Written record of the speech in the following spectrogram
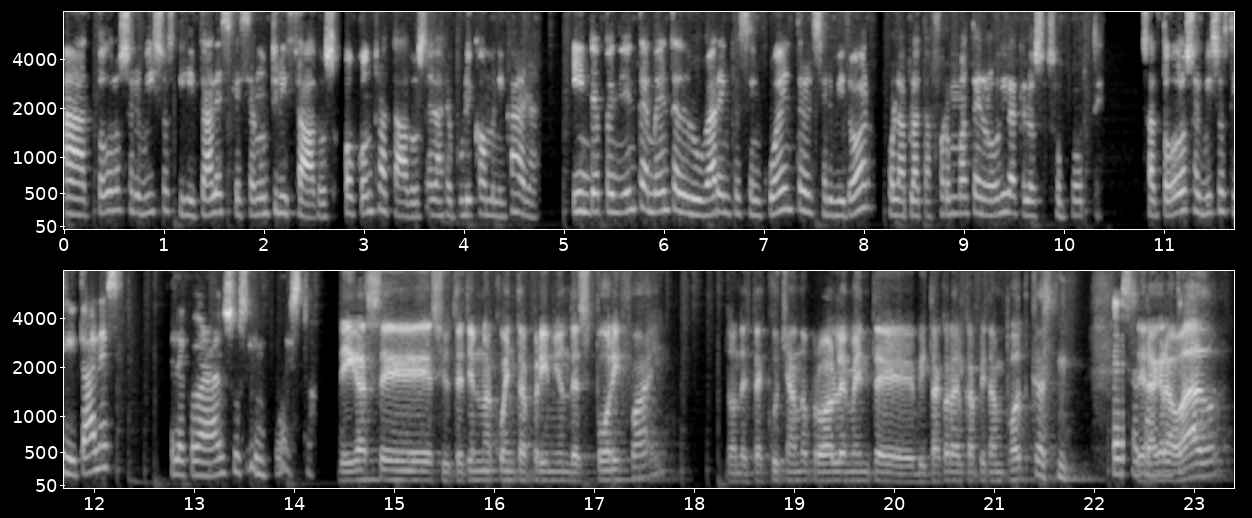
a todos los servicios digitales que sean utilizados o contratados en la República Dominicana, independientemente del lugar en que se encuentre el servidor o la plataforma tecnológica que los soporte. O sea, todos los servicios digitales se le cobrarán sus impuestos. Dígase si usted tiene una cuenta premium de Spotify, donde está escuchando probablemente Bitácora del Capitán Podcast, será grabado.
